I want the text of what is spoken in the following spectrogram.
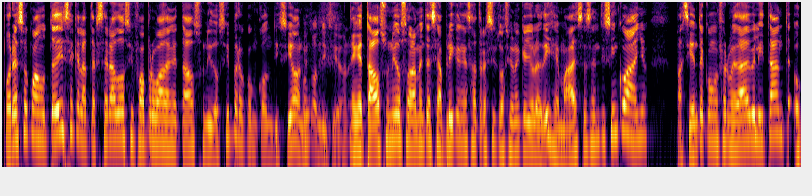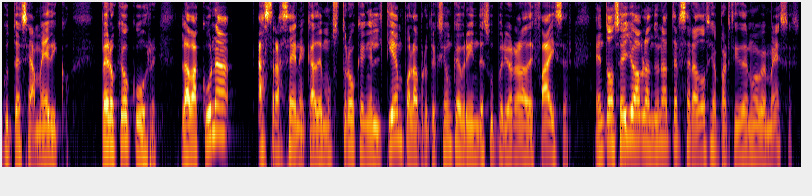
Por eso cuando usted dice que la tercera dosis fue aprobada en Estados Unidos, sí, pero con condiciones. Con condiciones. En Estados Unidos solamente se aplican esas tres situaciones que yo le dije, más de 65 años, paciente con enfermedad debilitante o que usted sea médico. Pero ¿qué ocurre? La vacuna AstraZeneca demostró que en el tiempo la protección que brinda es superior a la de Pfizer. Entonces ellos hablan de una tercera dosis a partir de nueve meses.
